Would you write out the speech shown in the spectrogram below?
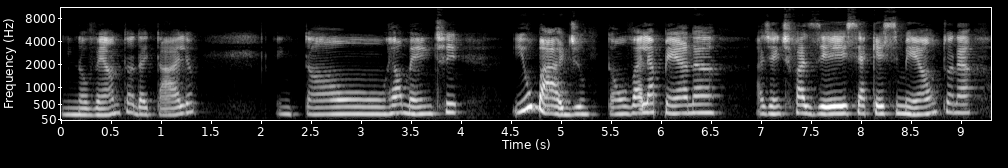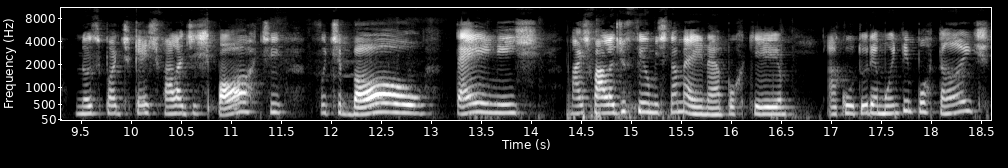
em 90, da Itália. Então, realmente. E o bádio. Então, vale a pena a gente fazer esse aquecimento, né? O nosso podcast fala de esporte, futebol, tênis, mas fala de filmes também, né? Porque a cultura é muito importante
